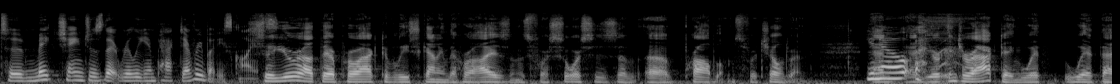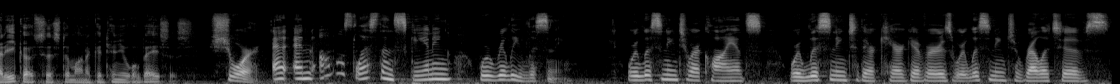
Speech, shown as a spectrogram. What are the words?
to make changes that really impact everybody's clients. So you're out there proactively scanning the horizons for sources of uh, problems for children. You and, know, and you're interacting with, with that ecosystem on a continual basis. Sure. And, and almost less than scanning, we're really listening. We're listening to our clients, we're listening to their caregivers, we're listening to relatives.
